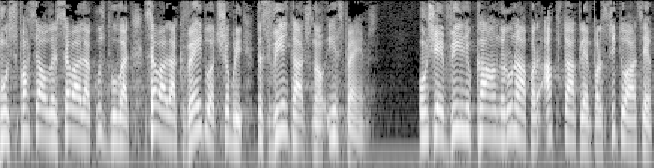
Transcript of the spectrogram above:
Mūsu pasaule ir savādāk uzbūvēta, savādāk veidot šobrīd, tas vienkārši nav iespējams. Un šie viļņu kalni runā par apstākļiem, par situācijām,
